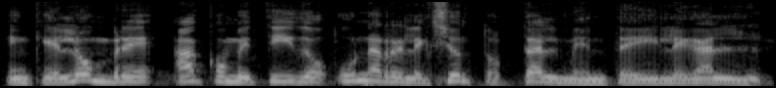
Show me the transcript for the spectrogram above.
en que el hombre ha cometido una reelección totalmente ilegal.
